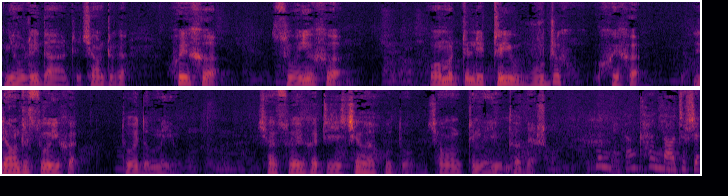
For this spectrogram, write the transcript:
鸟类的，像这个灰鹤。所以鹤，我们这里只有五只灰鹤，两只索伊鹤多的没有，像索伊河这些青海湖多，像我们这边又特别少。那每当看到就是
